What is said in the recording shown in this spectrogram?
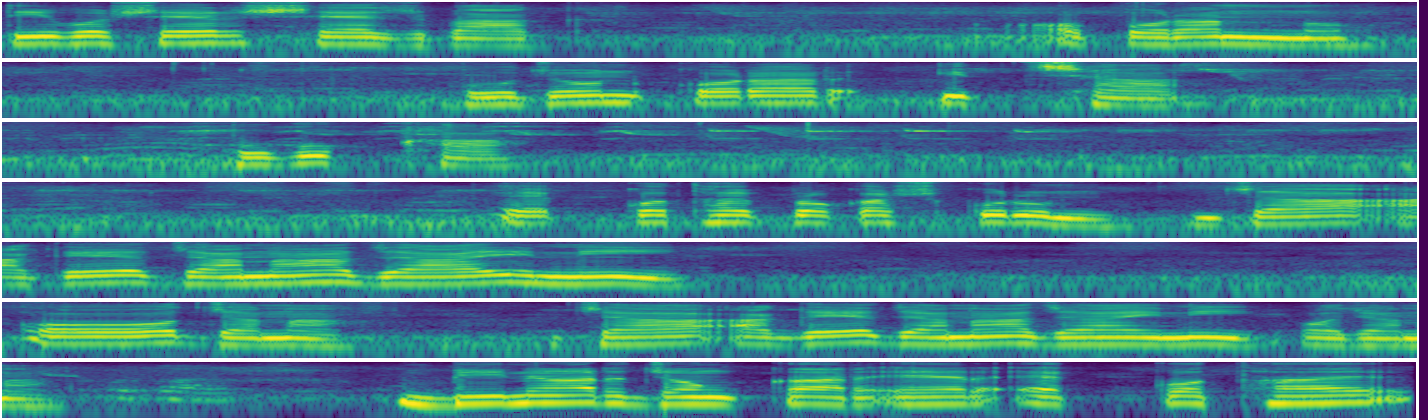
দিবসের শেষ ভাগ অপরাহ্ন। ভোজন করার ইচ্ছা, বুভুক্ষা। এক কথায় প্রকাশ করুন, যা আগে জানা যায়নি, অজানা। যা আগে জানা যায়নি, অজানা। বিনার জঙ্কার এর এক কথায়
